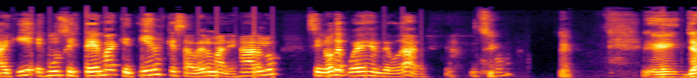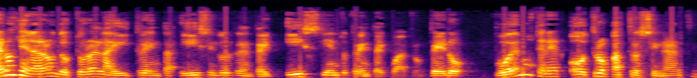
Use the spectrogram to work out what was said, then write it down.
aquí es un sistema que tienes que saber manejarlo, si no te puedes endeudar. Sí. Eh, ya nos llenaron, doctora, la I-30, I-130 y 134 pero ¿podemos tener otro patrocinante?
